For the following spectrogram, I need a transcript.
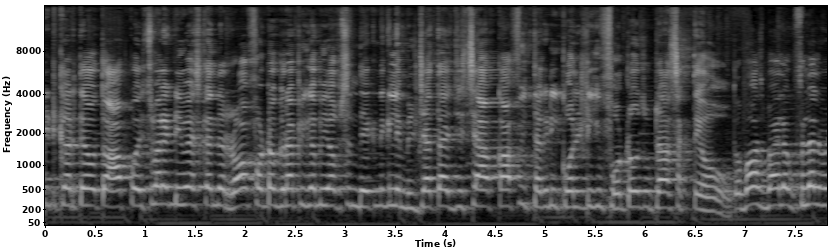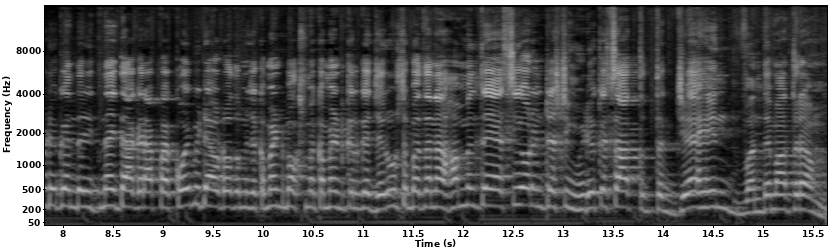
एडिट करते हो तो आपको इस वाले डिवाइस के अंदर रॉ फोटोग्राफी का भी ऑप्शन देखने के लिए मिल जाता है, जिससे आप काफ़ी तगड़ी क्वालिटी की फ़ोटोज़ उठा सकते हो। तो बस भाई लोग, फ़िलहाल वीडियो के अंदर इतना ही था। अगर आपका कोई भी डाउट हो तो मुझे कमेंट बॉक्स में कमेंट करके ज़रूर से बताना। हम मिलते हैं ऐसी और इंटरेस्टिंग वीडियो के साथ। तब तक जय हिंद, वंदे मातरम।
